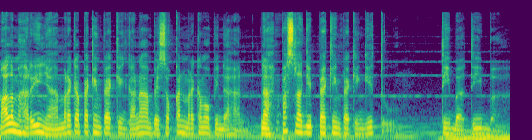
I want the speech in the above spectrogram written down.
Malam harinya mereka packing-packing karena besok kan mereka mau pindahan. Nah, pas lagi packing-packing gitu, tiba-tiba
